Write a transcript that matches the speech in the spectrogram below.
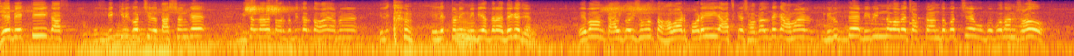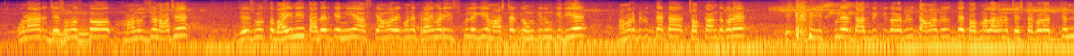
যে ব্যক্তি গাছ বিক্রি করছিল তার সঙ্গে বিশালভাবে তর্ক বিতর্ক হয় আপনারা ইলেকট্রনিক মিডিয়ার দ্বারা দেখেছেন। এবং কালকে ওই সমস্ত হওয়ার পরেই আজকে সকাল থেকে আমার বিরুদ্ধে বিভিন্নভাবে চক্রান্ত করছে উপপ্রধান সহ। ওনার যে সমস্ত মানুষজন আছে যে সমস্ত বাহিনী তাদেরকে নিয়ে আজকে আমার এখানে প্রাইমারি স্কুলে গিয়ে মাস্টারকে হুমকি দুমকি দিয়ে আমার বিরুদ্ধে একটা চক্রান্ত করে স্কুলের গাছ বিক্রি করার বিরুদ্ধে আমার বিরুদ্ধে তকমা লাগানোর চেষ্টা করার জন্য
